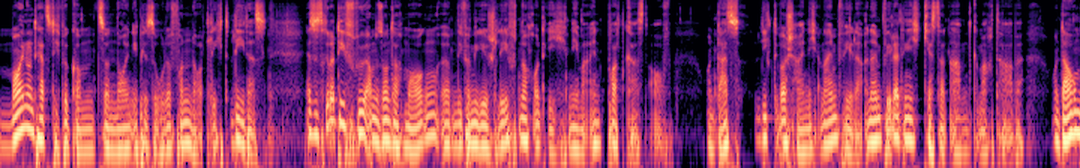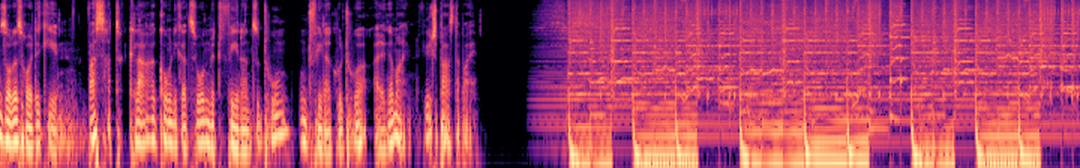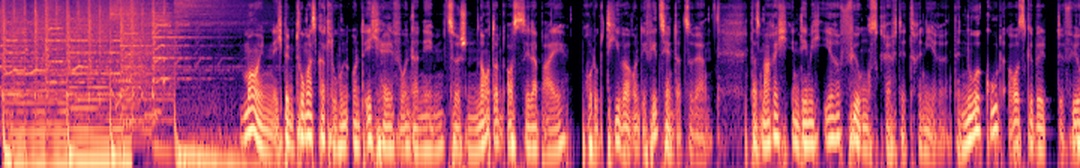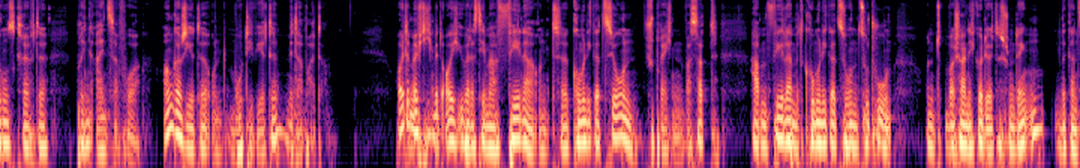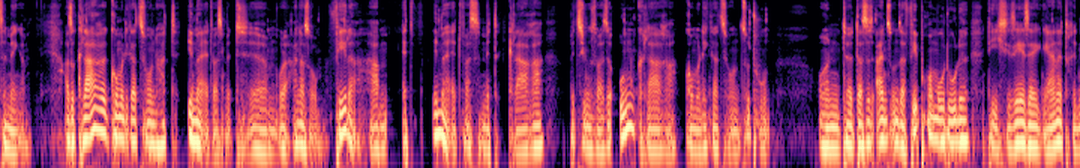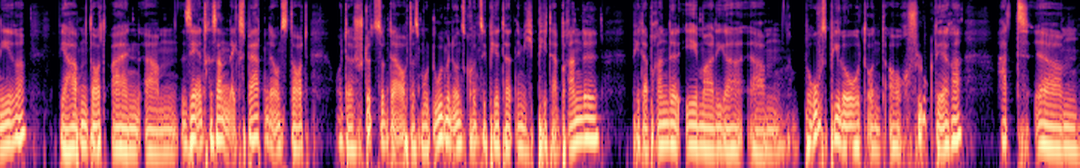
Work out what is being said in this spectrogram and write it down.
Moin und herzlich willkommen zur neuen Episode von Nordlicht Leaders. Es ist relativ früh am Sonntagmorgen, ähm, die Familie schläft noch und ich nehme einen Podcast auf. Und das liegt wahrscheinlich an einem Fehler, an einem Fehler, den ich gestern Abend gemacht habe. Und darum soll es heute gehen. Was hat klare Kommunikation mit Fehlern zu tun und Fehlerkultur allgemein? Viel Spaß dabei. Moin, ich bin Thomas Katlun und ich helfe Unternehmen zwischen Nord- und Ostsee dabei, produktiver und effizienter zu werden. Das mache ich, indem ich ihre Führungskräfte trainiere. Denn nur gut ausgebildete Führungskräfte bringen eins hervor, engagierte und motivierte Mitarbeiter. Heute möchte ich mit euch über das Thema Fehler und äh, Kommunikation sprechen. Was hat, haben Fehler mit Kommunikation zu tun? Und wahrscheinlich könnt ihr euch das schon denken, eine ganze Menge. Also klare Kommunikation hat immer etwas mit, ähm, oder andersrum, Fehler haben et immer etwas mit klarer beziehungsweise unklarer Kommunikation zu tun. Und äh, das ist eins unserer Februarmodule, die ich sehr, sehr gerne trainiere. Wir haben dort einen ähm, sehr interessanten Experten, der uns dort unterstützt und der auch das Modul mit uns konzipiert hat, nämlich Peter Brandl. Peter Brandl, ehemaliger ähm, Berufspilot und auch Fluglehrer, hat ähm,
